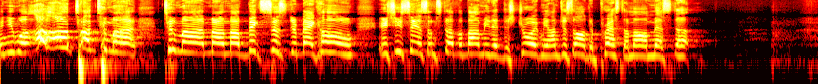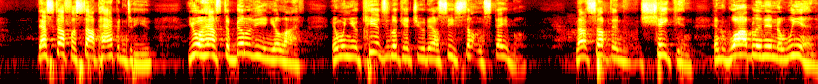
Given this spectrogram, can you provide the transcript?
and you want, oh, I'll talk to my to my, my, my big sister back home, and she said some stuff about me that destroyed me. I'm just all depressed, I'm all messed up. That stuff will stop happening to you. You'll have stability in your life. And when your kids look at you, they'll see something stable, not something shaking and wobbling in the wind.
